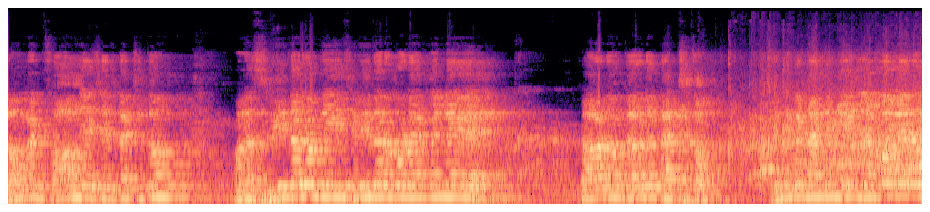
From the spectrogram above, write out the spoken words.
గవర్నమెంట్ ఫామ్ చేసేది ఖచ్చితం. మన శ్రీధరు మీ శ్రీధరు కూడా ఎమ్మెల్యే. కావడం కావడం ఖచ్చితం ఎందుకంటే అది నేను చెప్పలేదు.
